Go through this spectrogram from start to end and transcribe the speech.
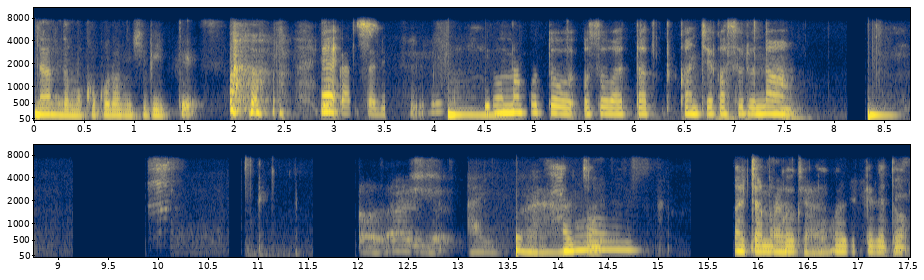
何度も心に響いて。ねよかったです。うんいろんなことを教わった感じがするな。はい。はるちゃん、はるちゃんの声が聞こえるけれど。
